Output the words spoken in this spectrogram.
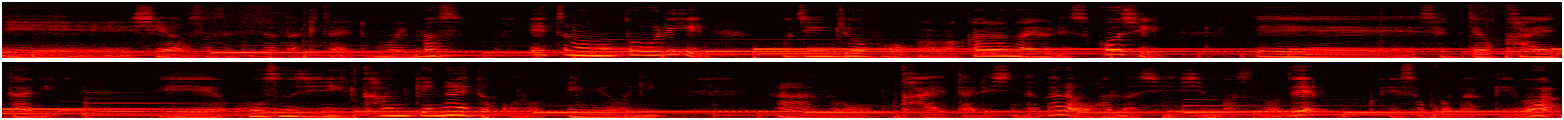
えー、シェアをさせていただきたいと思います。いつもの通り個人情報がわからないように少し、えー、設定を変えたり、えー、放送時に関係ないところ微妙にあの変えたりしながらお話ししますので、えそこだけは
